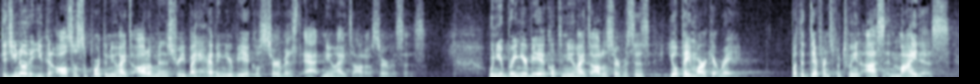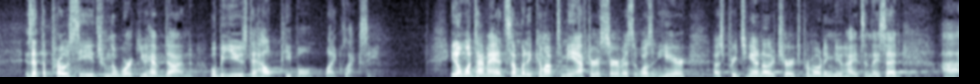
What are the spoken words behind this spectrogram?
did you know that you can also support the New Heights Auto Ministry by having your vehicle serviced at New Heights Auto Services? When you bring your vehicle to New Heights Auto Services, you'll pay market rate. But the difference between us and Midas is that the proceeds from the work you have done will be used to help people like Lexi. You know, one time I had somebody come up to me after a service. It wasn't here. I was preaching at another church promoting New Heights, and they said, uh,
